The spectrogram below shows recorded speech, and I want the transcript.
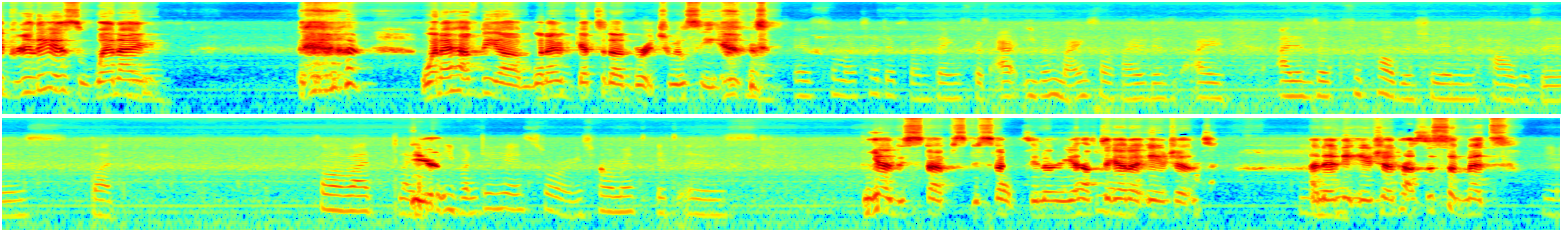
it really is when i when I have the um when I get to that bridge, we'll see. it's so much of different things because I even myself I just I I just look for publishing houses, but some of it like Yeah. even to hear stories from it, it is yeah, the steps, the steps. You know, you have to get an agent, and then the agent has to submit, yeah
